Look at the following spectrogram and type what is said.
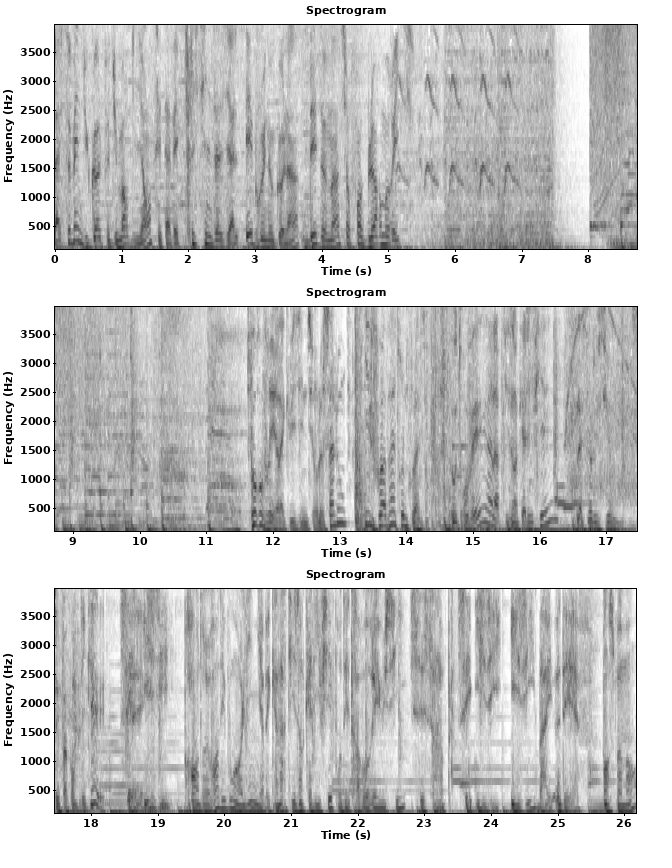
La semaine du golfe du Morbihan, c'est avec Christine Zazial et Bruno Golin dès demain sur France Bleu Armorique. Pour ouvrir la cuisine sur le salon, il faut abattre une cloison. Vous trouvez un artisan qualifié? La solution, c'est pas compliqué, c'est easy. Prendre rendez-vous en ligne avec un artisan qualifié pour des travaux réussis, c'est simple, c'est easy. Easy by EDF. En ce moment,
